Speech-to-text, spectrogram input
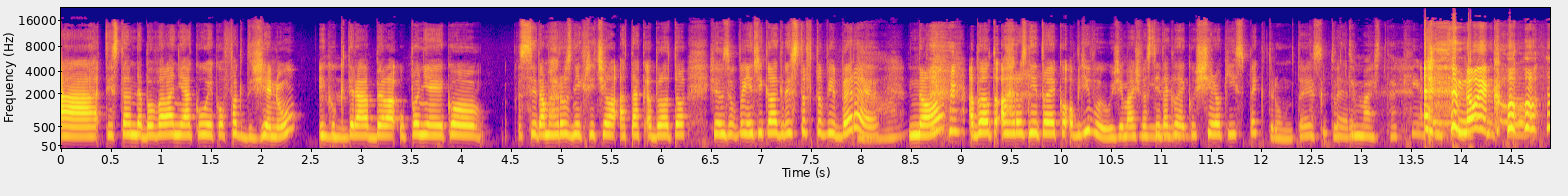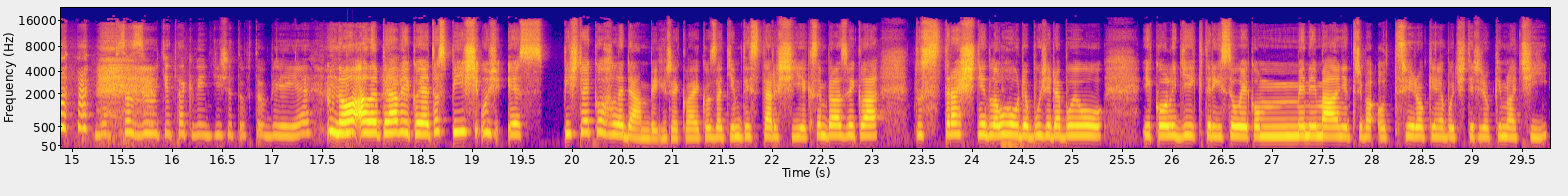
a ty jsi tam dabovala nějakou jako fakt ženu, jako, hmm. která byla úplně jako si tam hrozně křičela a tak a bylo to, že jsem si úplně říkala, kde se to v tobě bere. Aha. No a bylo to a hrozně to jako obdivuju, že máš vlastně je. takhle jako široký spektrum, to je tak super. to ty máš taky. no jako. Obsazuju tě, tak vědí, že to v tobě je. no ale právě jako je to spíš už, je spíš to jako hledám, bych řekla, jako zatím ty starší, jak jsem byla zvyklá tu strašně dlouhou dobu, že dabuju jako lidi, kteří jsou jako minimálně třeba o tři roky nebo čtyři roky mladší,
